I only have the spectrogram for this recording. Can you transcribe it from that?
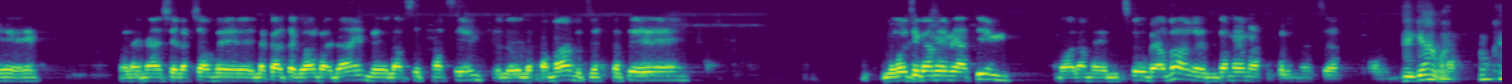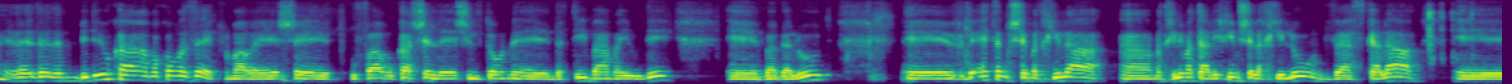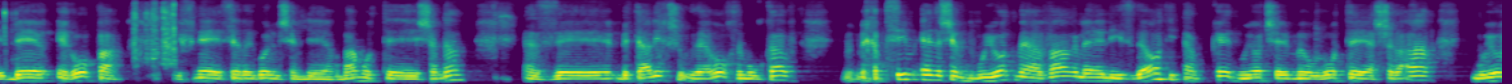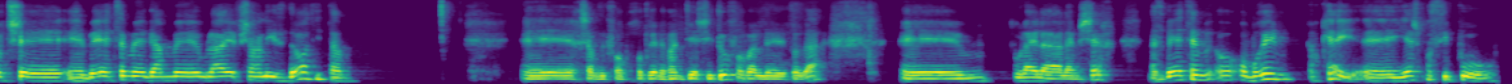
כל העניין של עכשיו לקחת את הגורל בידיים ולעשות מעשים של לוחמה, וצריך קצת לראות שגם מעטים בעולם ניצחו בעבר, אז גם היום אנחנו יכולים לנצח. לגמרי, אוקיי, זה, זה, זה בדיוק המקום הזה, כלומר יש תקופה ארוכה של שלטון דתי בעם היהודי, בגלות, ובעצם כשמתחילים התהליכים של החילון וההשכלה באירופה לפני סדר גודל של 400 שנה, אז בתהליך, שוב, זה ארוך, זה מורכב, מחפשים איזה שהן דמויות מהעבר להזדהות איתן, כן, דמויות שמעוררות השראה, דמויות שבעצם גם אולי אפשר להזדהות איתן. עכשיו זה כבר פחות רלוונטי השיתוף, אבל תודה. אולי להמשך. אז בעצם אומרים, אוקיי, יש פה סיפור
